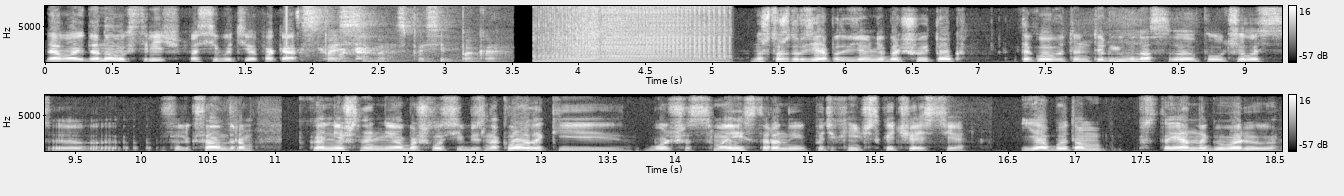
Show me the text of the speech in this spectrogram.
Давай, до новых встреч. Спасибо тебе, пока. Спасибо, спасибо, пока. Ну что ж, друзья, подведем небольшой итог. Такое вот интервью у нас э, получилось э, с Александром. Конечно, не обошлось и без накладок, и больше с моей стороны по технической части. Я об этом постоянно говорю,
